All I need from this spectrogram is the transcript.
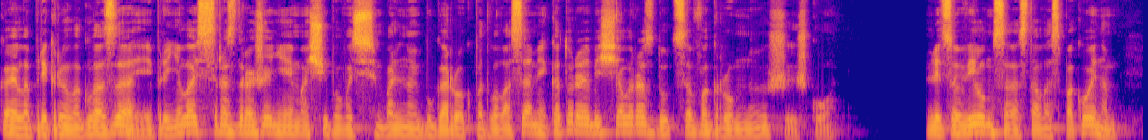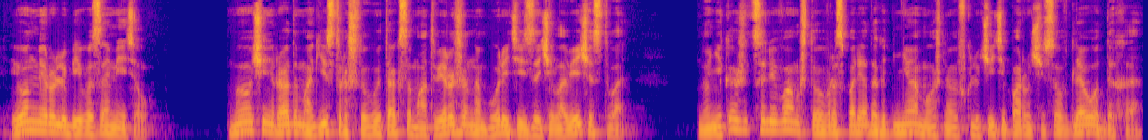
Кайла прикрыла глаза и принялась с раздражением ощупывать больной бугорок под волосами, который обещал раздуться в огромную шишку. Лицо Вилмса стало спокойным, и он миролюбиво заметил. «Мы очень рады, магистр, что вы так самоотверженно боретесь за человечество. Но не кажется ли вам, что в распорядок дня можно включить и пару часов для отдыха?»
